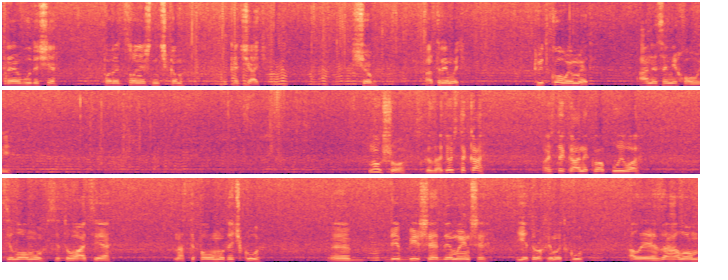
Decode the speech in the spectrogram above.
треба буде ще перед соняшничком качати, щоб отримати квітковий мед, а не саніховий. Ну що сказати, ось така, ось така некваплива в цілому ситуація на степовому тачку. Е, Де більше, де менше, є трохи метку, але загалом,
